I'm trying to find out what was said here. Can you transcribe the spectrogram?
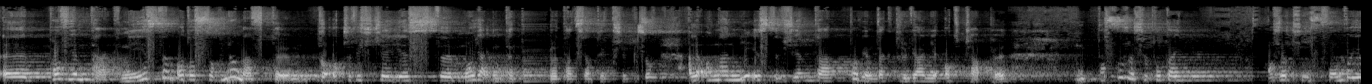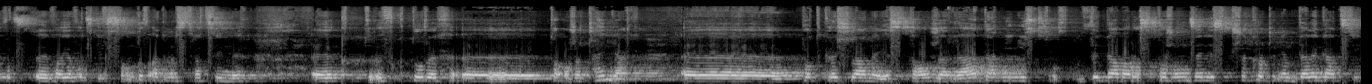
E, powiem tak, nie jestem odosobniona w tym, to oczywiście jest e, moja interpretacja tych przepisów, ale ona nie jest wzięta, powiem tak trywialnie, od czapy. Posłużę się tutaj orzecznictwem wojewódzkich sądów administracyjnych, e, w których to orzeczeniach podkreślane jest to, że Rada Ministrów wydała rozporządzenie z przekroczeniem delegacji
